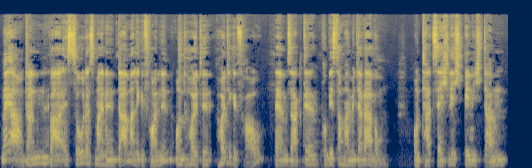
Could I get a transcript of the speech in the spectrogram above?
Naja, und dann war es so, dass meine damalige Freundin und heute, heutige Frau ähm, sagte, probier's doch mal mit der Werbung. Und tatsächlich bin ich dann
